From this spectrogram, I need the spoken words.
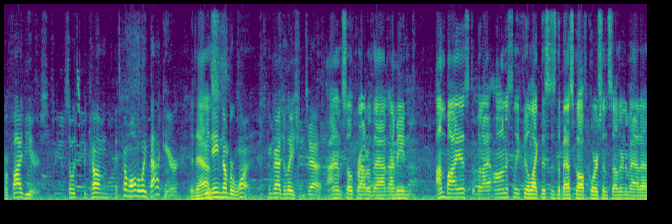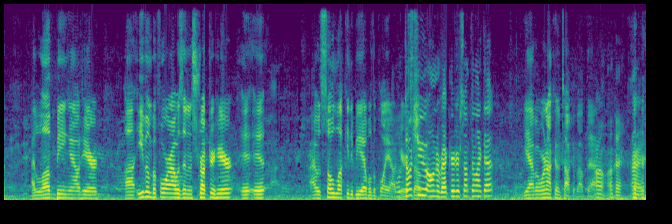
for five years. So it's become, it's come all the way back here It to be named number one. Congratulations, yeah. I am so proud of that. I mean, I'm biased, but I honestly feel like this is the best golf course in Southern Nevada. I love being out here. Uh, even before I was an instructor here, it, it, I was so lucky to be able to play out Well, here. don't so- you own a record or something like that? Yeah, but we're not going to talk about that. Oh, okay, all right.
